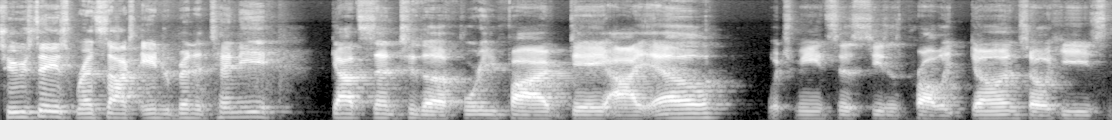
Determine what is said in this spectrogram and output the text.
Tuesdays, Red Sox Andrew Benintendi got sent to the 45 day IL, which means his season's probably done. So he's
